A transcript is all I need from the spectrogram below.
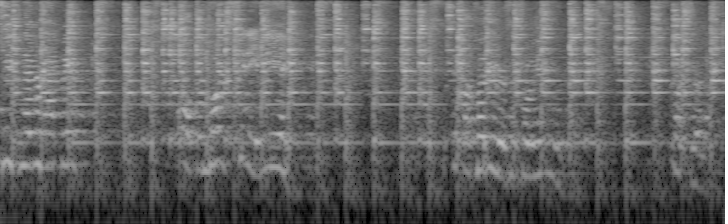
she's never happy. Åpenbart skrevet utafor julesesongen. Takk skal du ha.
